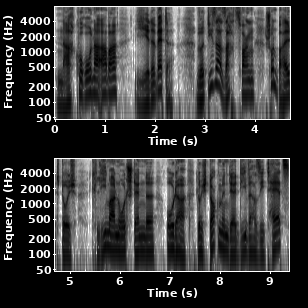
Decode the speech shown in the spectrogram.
Nach Corona aber jede Wette wird dieser Sachzwang schon bald durch Klimanotstände oder durch Dogmen der Diversitäts-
